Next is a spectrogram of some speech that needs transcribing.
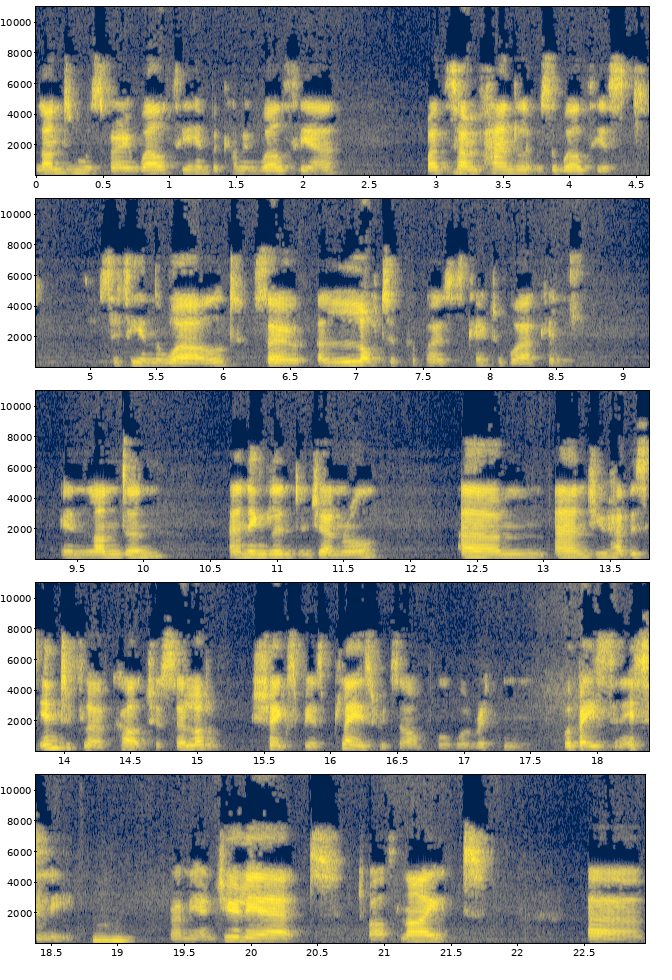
London was very wealthy and becoming wealthier. By the time of Handel, it was the wealthiest city in the world. So a lot of composers came to work in in London and England in general. Um, and you had this interflow of culture. So a lot of Shakespeare's plays, for example, were written were based in Italy. Mm-hmm. Romeo and Juliet, Twelfth Night. Um,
